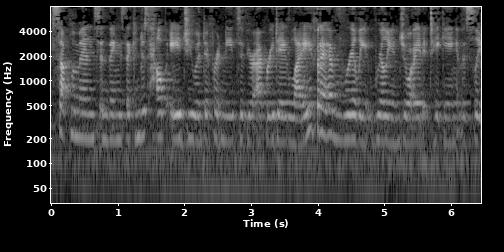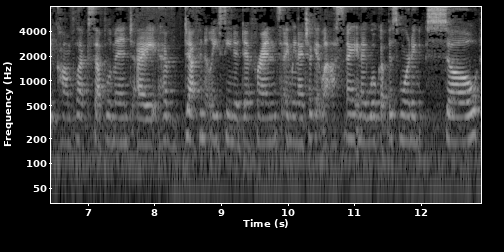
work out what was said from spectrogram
supplements and things that can just help aid you in different needs of your everyday life. But I have really, really enjoyed taking the sleep complex supplement. I have definitely seen a difference. I mean, I took it last night and I woke up this morning so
